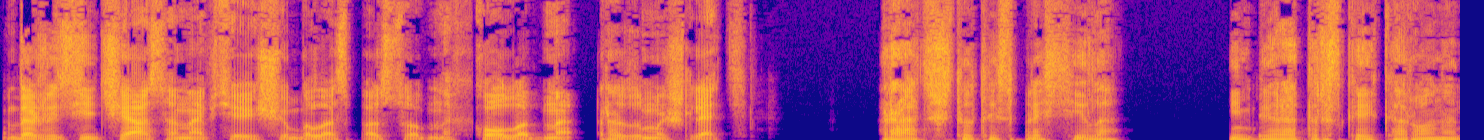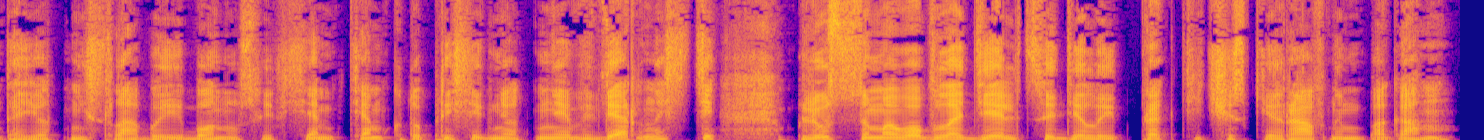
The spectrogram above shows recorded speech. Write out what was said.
Даже сейчас она все еще была способна холодно размышлять. «Рад, что ты спросила. Императорская корона дает неслабые бонусы всем тем, кто присягнет мне в верности, плюс самого владельца делает практически равным богам.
